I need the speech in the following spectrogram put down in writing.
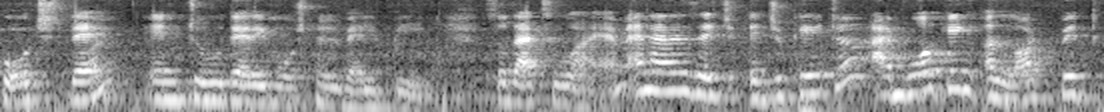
coach them into their emotional well-being. So that's who i am. And as an ed- educator i'm working a lot with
